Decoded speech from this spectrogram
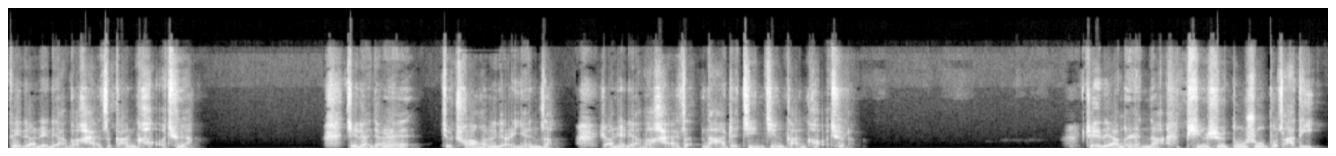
得让这两个孩子赶考去啊！这两家人就穿换了点银子，让这两个孩子拿着进京赶考去了。这两个人呢，平时读书不咋地，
